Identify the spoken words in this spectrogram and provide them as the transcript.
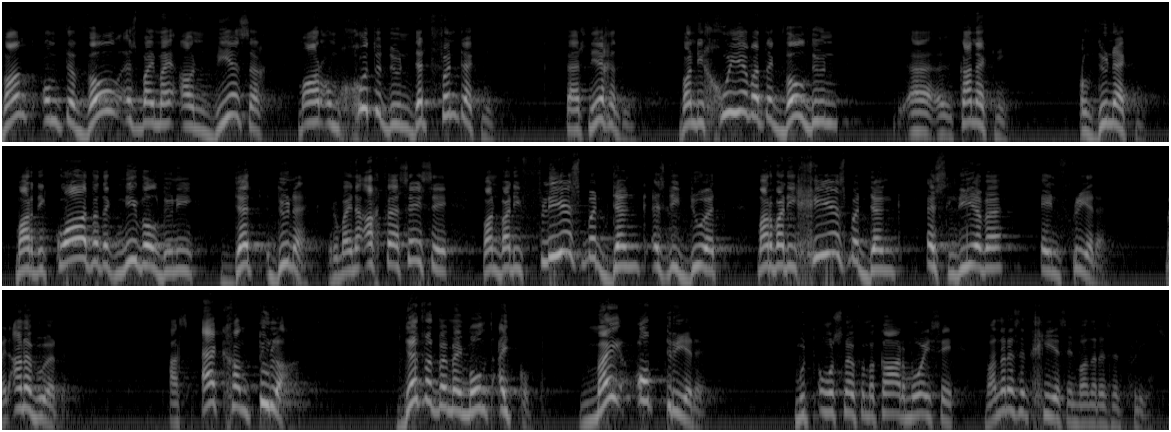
Want om te wil is by my aanwesig, maar om goed te doen, dit vind ek nie. Vers 19. Want die goeie wat ek wil doen, uh kan ek nie of doen ek nie. Maar die kwaad wat ek nie wil doen nie, dit doen ek. Romeine 8 vers 6 sê, want wat die vlees bedink is die dood, maar wat die gees bedink is lewe en vrede. Met ander woorde, as ek gaan toelaat dit wat by my mond uitkom, my optrede moet ons nou vir mekaar mooi sê, wanneer is dit gees en wanneer is dit vlees?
